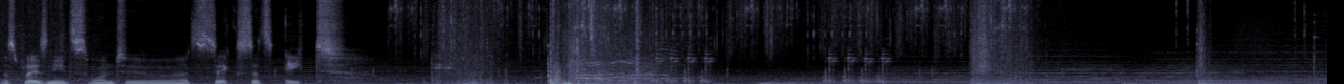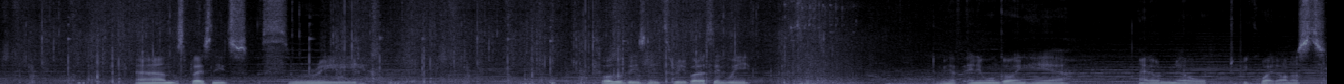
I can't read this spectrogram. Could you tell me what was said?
This place needs one, two, that's six, that's eight. And this place needs three. Both of these need three, but I think we... Do we have anyone going here? I don't know, to be quite honest.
